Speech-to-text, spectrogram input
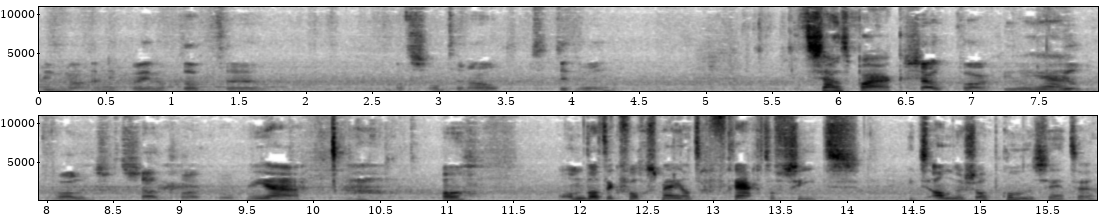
prima. En ik weet nog dat. Uh, wat stond er nou op tv? Het South Park. South Park. Heel, ja. heel de bevalling zat South Park op. Ja. Oh, omdat ik volgens mij had gevraagd of ze iets, iets anders op konden zetten.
